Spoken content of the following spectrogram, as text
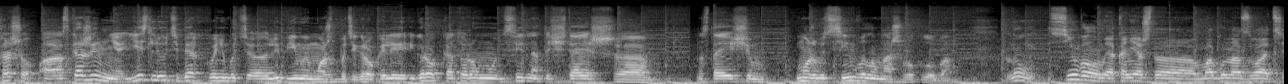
Хорошо, а скажи мне, есть ли у тебя какой-нибудь э, любимый, может быть, игрок, или игрок, которому действительно ты считаешь э, настоящим, может быть, символом нашего клуба? Ну, символом я, конечно, могу назвать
